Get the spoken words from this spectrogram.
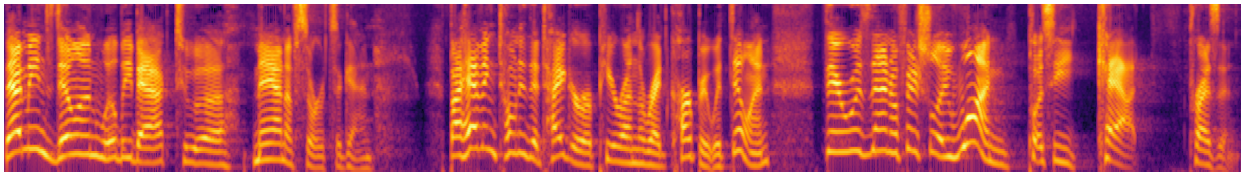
That means Dylan will be back to a man of sorts again. By having Tony the Tiger appear on the red carpet with Dylan, there was then officially one pussy cat present.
